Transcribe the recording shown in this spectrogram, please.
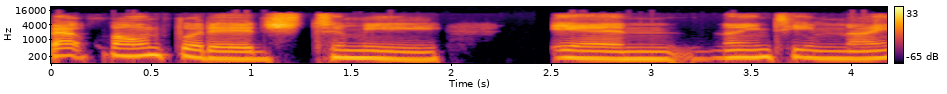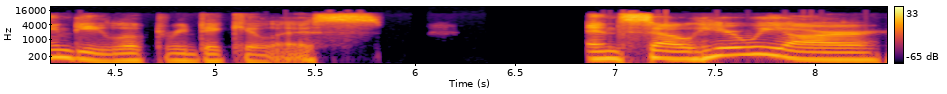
that phone footage to me in 1990 looked ridiculous. And so here we are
